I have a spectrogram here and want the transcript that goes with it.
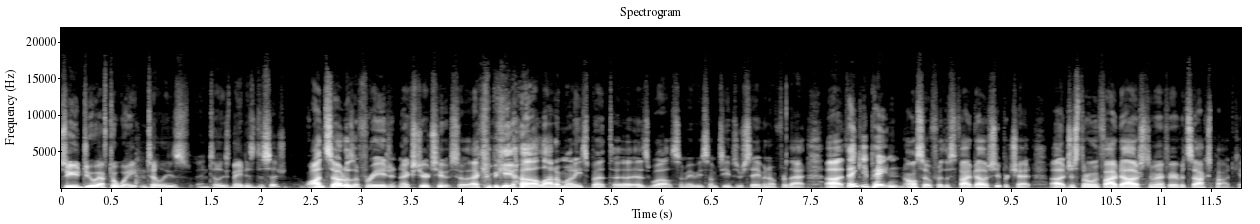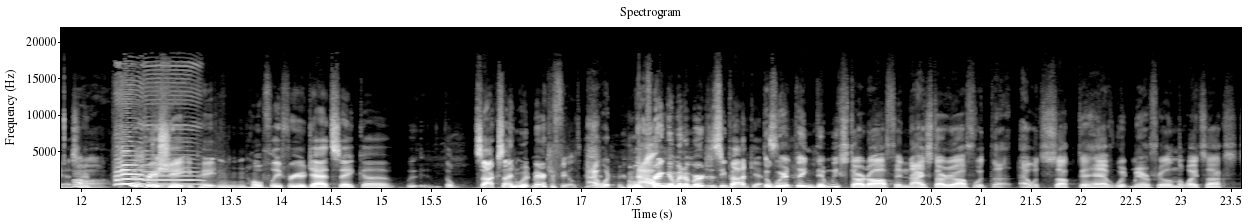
So you do have to wait until he's until he's made his decision. Juan Soto's a free agent next year too, so that could be a lot of money spent uh, as well. So maybe some teams are saving up for that. Uh, thank you, Peyton, also for this five dollars super chat. Uh, just throwing five dollars to my favorite Sox podcast. We- we appreciate you. Peyton, and hopefully for your dad's sake, uh, the Sox sign Whit Merrifield. I would- we'll now- bring him an emergency podcast. The weird thing, didn't we start off and I started off with the I would suck to have Whit Merrifield in the White Sox?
